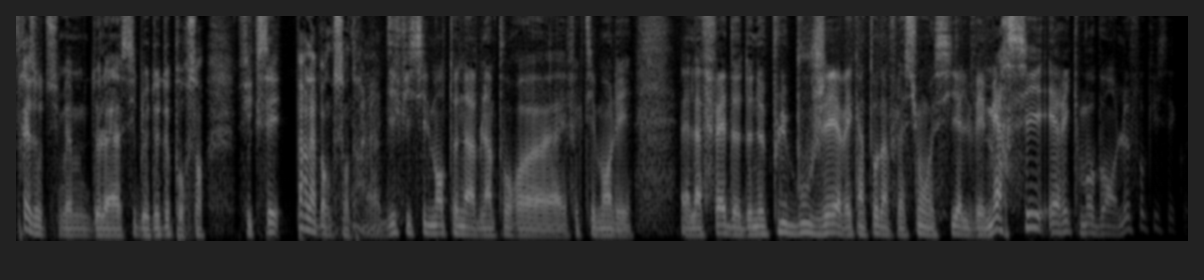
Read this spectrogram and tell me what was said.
très au-dessus même de la cible de 2% fixée par la Banque centrale. Difficilement tenable hein, pour euh, effectivement la Fed de ne plus bouger avec un taux d'inflation aussi élevé. Merci Eric Mauban. Le Focus Eco.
